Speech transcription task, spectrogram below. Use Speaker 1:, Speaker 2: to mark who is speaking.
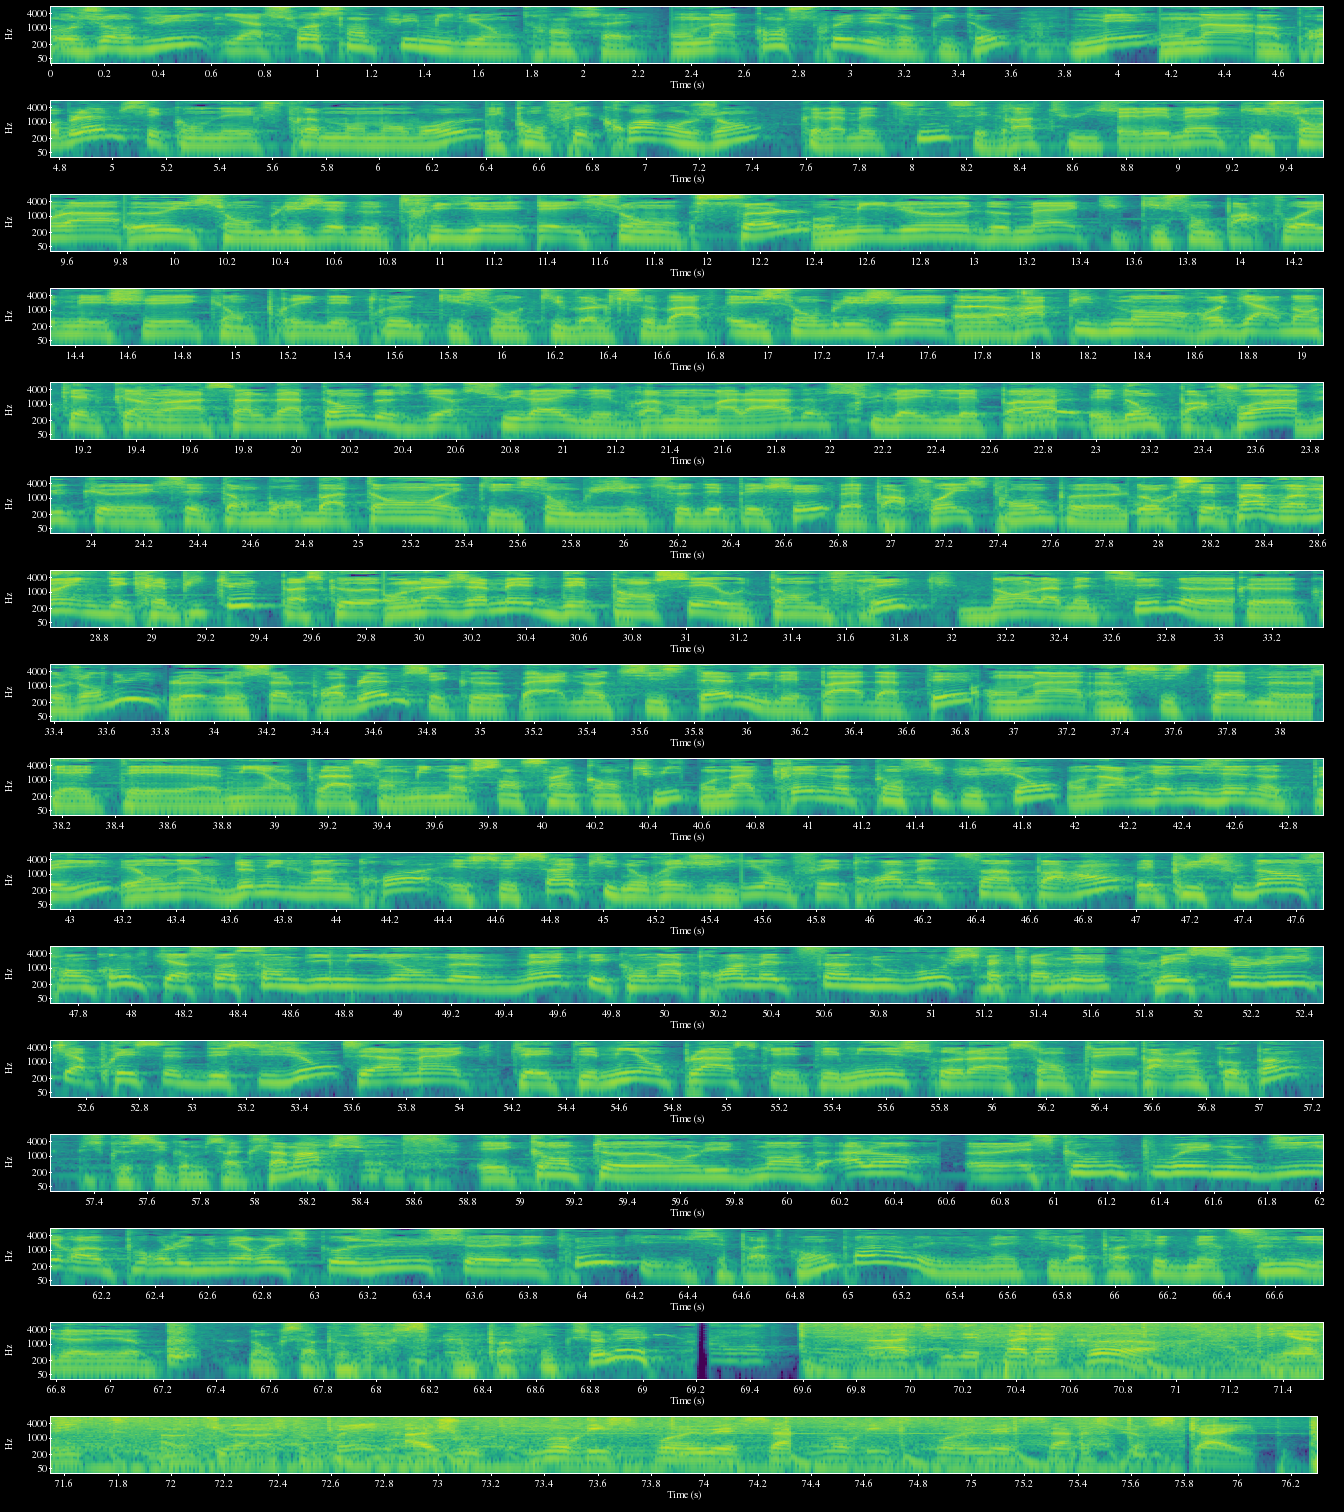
Speaker 1: Aujourd'hui, il y a 68 millions de Français. On a construit des hôpitaux, mais on a un problème, c'est qu'on est extrêmement nombreux et qu'on fait croire aux gens que la médecine c'est gratuit. Et les mecs qui sont là, eux, ils sont obligés de trier et ils sont seuls au milieu de mecs qui sont parfois éméchés, qui ont pris des trucs, qui sont qui veulent se battre et ils sont obligés euh, rapidement, en regardant quelqu'un dans la salle d'attente, de se dire celui-là il est vraiment malade, celui-là il l'est pas. Et donc parfois, vu que c'est tambour battant et qu'ils sont obligés de se dépêcher, ben parfois ils se trompent. Donc c'est pas vraiment une décrépitude parce que on n'a jamais dépensé autant de fric dans la médecine euh, qu'aujourd'hui. Le, le seul problème, c'est que bah, notre système, il n'est pas adapté. On a un système euh, qui a été mis en place en 1958. On a créé notre constitution, on a organisé notre pays et on est en 2023 et c'est ça qui nous régit. On fait trois médecins par an et puis soudain on se rend compte qu'il y a 70 millions de mecs et qu'on a trois médecins nouveaux chaque année. Mais celui qui a pris cette décision, c'est un mec qui a été mis en place, qui a été ministre de la santé par un copain, puisque c'est comme ça que ça marche. Et quand euh, on demande, alors, euh, est-ce que vous pouvez nous dire euh, pour le numerus clausus euh, les trucs? Il sait pas de quoi on parle. Le mec, il a pas fait de médecine, il a, il a- pff, donc ça peut, ça peut pas fonctionner.
Speaker 2: Ah, tu n'es pas d'accord? Viens vite.
Speaker 1: Alors tu vas là, je te prie.
Speaker 2: Ajoute maurice.usa maurice.usa sur Skype.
